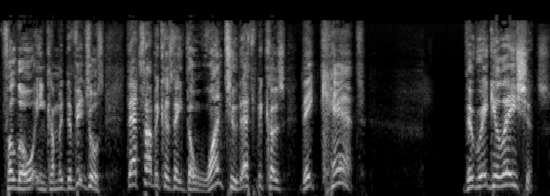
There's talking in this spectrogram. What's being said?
for low income individuals. That's not because they don't want to. That's because they can't. The regulations,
